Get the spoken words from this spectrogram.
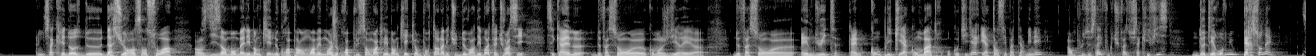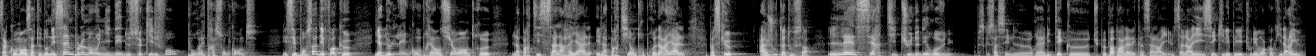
une sacrée dose d'assurance en soi en se disant bon ben les banquiers ne croient pas en moi mais moi je crois plus en moi que les banquiers qui ont pourtant l'habitude de voir des boîtes enfin tu vois c'est quand même euh, de façon euh, comment je dirais euh, de façon euh, induite, quand même compliqué à combattre au quotidien. Et attends, c'est pas terminé. En plus de ça, il faut que tu fasses du sacrifice de tes revenus personnels. Ça commence à te donner simplement une idée de ce qu'il faut pour être à son compte. Et c'est pour ça des fois qu'il y a de l'incompréhension entre la partie salariale et la partie entrepreneuriale. Parce que, ajoute à tout ça, l'incertitude des revenus. Parce que ça, c'est une réalité que tu peux pas parler avec un salarié. Le salarié, il sait qu'il est payé tous les mois quand il arrive.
